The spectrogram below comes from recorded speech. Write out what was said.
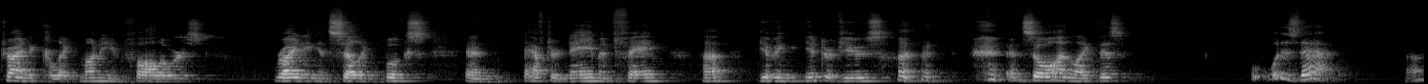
trying to collect money and followers, writing and selling books, and after name and fame, huh, giving interviews, and so on like this. What is that? Huh?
